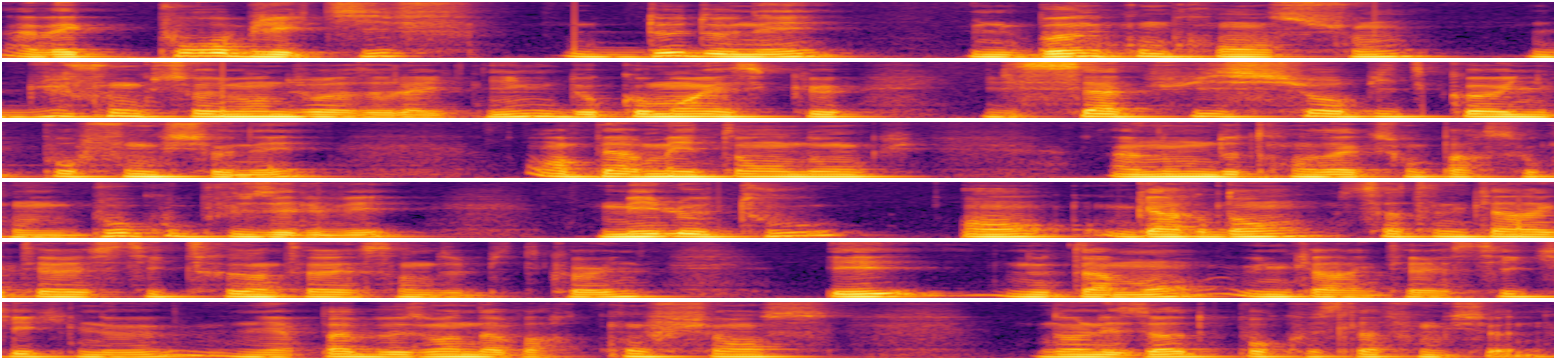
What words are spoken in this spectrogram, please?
avec pour objectif de donner une bonne compréhension du fonctionnement du réseau Lightning, de comment est-ce qu'il s'appuie sur Bitcoin pour fonctionner, en permettant donc un nombre de transactions par seconde beaucoup plus élevé, mais le tout en gardant certaines caractéristiques très intéressantes de Bitcoin, et notamment une caractéristique qui est qu'il n'y a pas besoin d'avoir confiance dans les autres pour que cela fonctionne.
